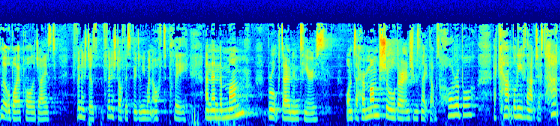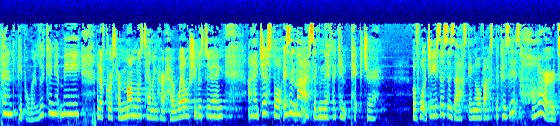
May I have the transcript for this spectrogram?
Little boy apologised, finished, his, finished off his food, and he went off to play. And then the mum broke down in tears onto her mum's shoulder and she was like, That was horrible. I can't believe that just happened. People were looking at me. And of course, her mum was telling her how well she was doing. And I just thought, Isn't that a significant picture of what Jesus is asking of us? Because it's hard.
